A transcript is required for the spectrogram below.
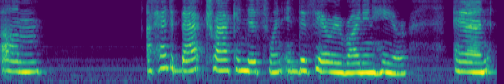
Um, I've had to backtrack in this one, in this area right in here, and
